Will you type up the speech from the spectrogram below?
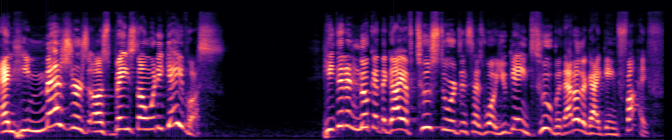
And He measures us based on what He gave us. He didn't look at the guy of two stewards and says, Well, you gained two, but that other guy gained five.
